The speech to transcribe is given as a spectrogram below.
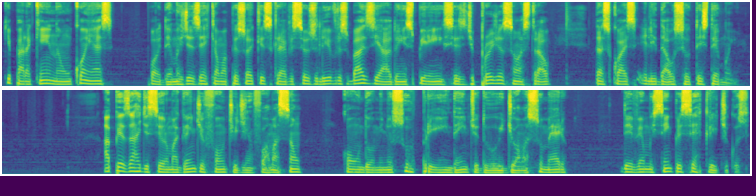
que para quem não o conhece, podemos dizer que é uma pessoa que escreve seus livros baseado em experiências de projeção astral, das quais ele dá o seu testemunho. Apesar de ser uma grande fonte de informação, com um domínio surpreendente do idioma sumério, devemos sempre ser críticos.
